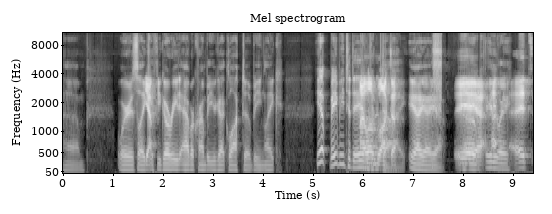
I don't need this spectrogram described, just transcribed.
Um, whereas like Yeah. if you go read Abercrombie, you got Glokta being like, "Yep, maybe today I I'm love Glokta. die." Yeah, yeah, yeah. yeah. Um, anyway. I- it's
